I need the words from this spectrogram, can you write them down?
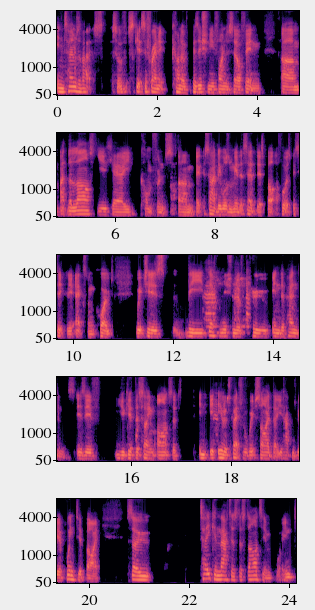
in terms of that sort of schizophrenic kind of position you find yourself in, um, at the last UK conference, um, it sadly wasn't me that said this, but I thought it was particularly excellent quote, which is the definition of true independence is if you give the same answer in, irrespective of which side that you happen to be appointed by. So taking that as the starting point,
